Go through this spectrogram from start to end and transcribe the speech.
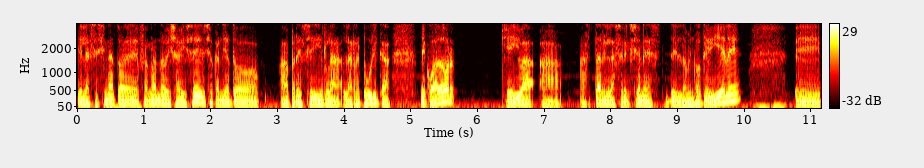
el asesinato de Fernando Villavicencio, candidato a presidir la, la República de Ecuador, que iba a, a estar en las elecciones del domingo que viene. Eh,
